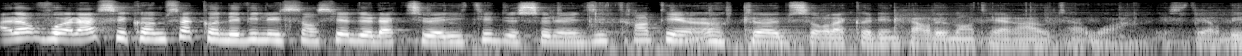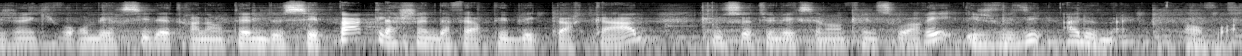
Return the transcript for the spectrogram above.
Alors voilà, c'est comme ça qu'on a vu l'essentiel de l'actualité de ce lundi 31 octobre sur la colline parlementaire à Ottawa. Esther Bégin qui vous remercie d'être à l'antenne de CEPAC, la chaîne d'affaires publiques par câble. Je vous souhaite une excellente fin de soirée et je vous dis à demain. Au revoir.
